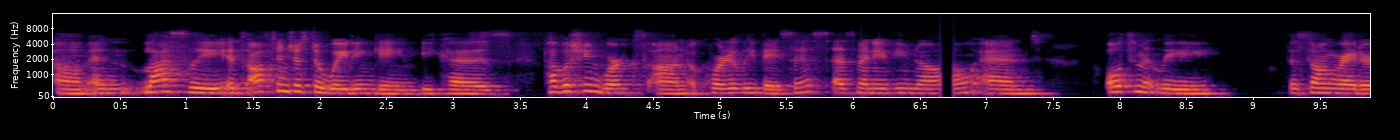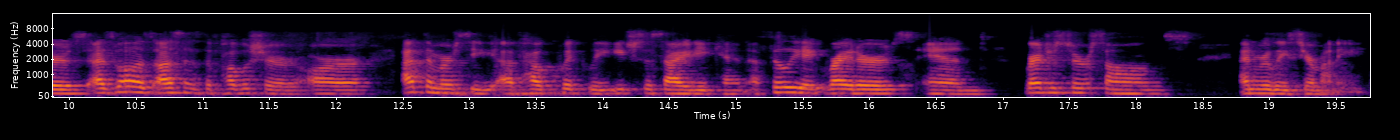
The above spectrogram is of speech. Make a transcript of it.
Um, and lastly, it's often just a waiting game because publishing works on a quarterly basis, as many of you know, and ultimately the songwriters, as well as us as the publisher, are at the mercy of how quickly each society can affiliate writers and register songs, and release your money.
